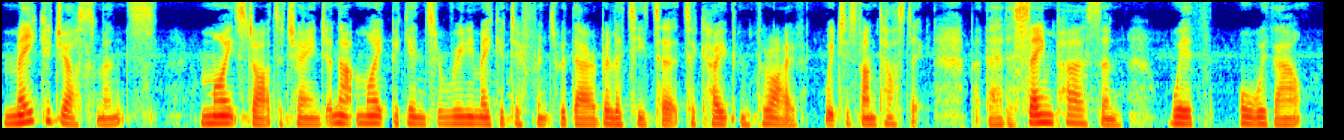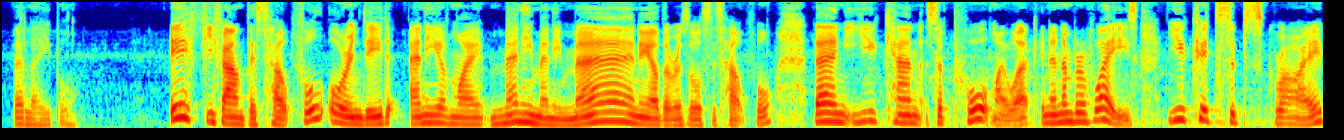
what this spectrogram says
make adjustments might start to change and that might begin to really make a difference with their ability to, to cope and thrive, which is fantastic. But they're the same person with or without the label. If you found this helpful, or indeed any of my many, many, many other resources helpful, then you can support my work in a number of ways. You could subscribe,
